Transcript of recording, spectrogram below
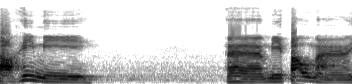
ต่อให้มีเอ่อมีเป้าหมาย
